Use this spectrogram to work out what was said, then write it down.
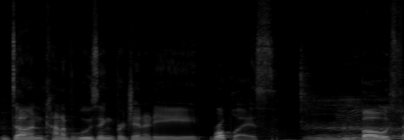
mm. done kind of losing virginity role plays. Mm. Both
